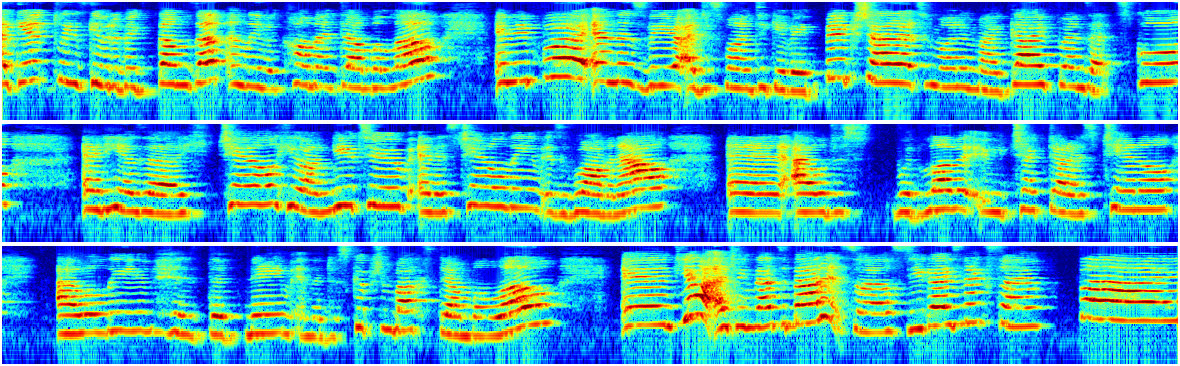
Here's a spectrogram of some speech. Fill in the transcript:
like it, please give it a big thumbs up and leave a comment down below. And before I end this video, I just wanted to give a big shout out to one of my guy friends at school. And he has a channel here on YouTube, and his channel name is ROMandAL. And I will just would love it if you checked out his channel. I will leave his the name in the description box down below. And yeah, I think that's about it. So I'll see you guys next time. Bye!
